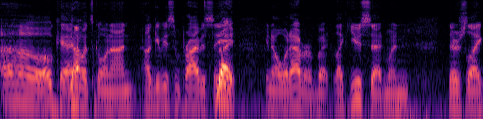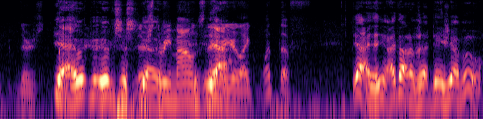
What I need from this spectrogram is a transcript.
oh, okay, I know what's going on. I'll give you some privacy, Right. you know, whatever. But like you said, when there's like there's Yeah, it, it was just there's yeah. three mounds there, Yeah. you're like, what the. F-? Yeah, I, I thought it was that deja vu.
